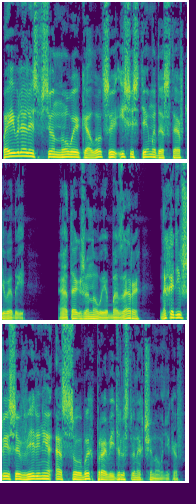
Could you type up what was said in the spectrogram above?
появлялись все новые колодцы и системы доставки воды, а также новые базары, находившиеся в ведении особых правительственных чиновников.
